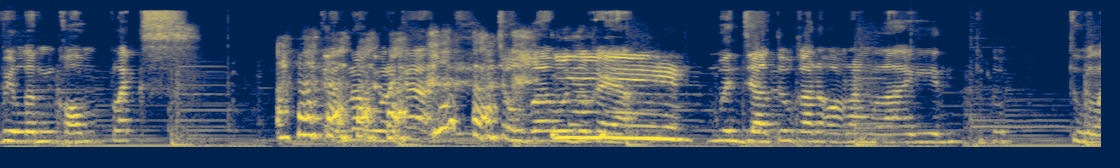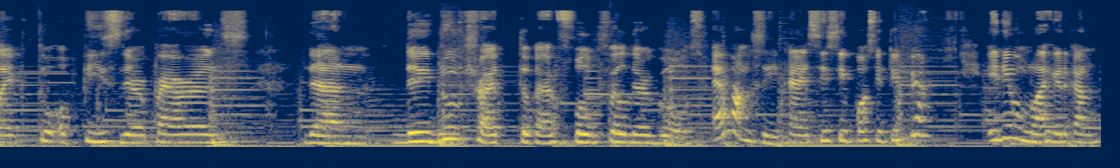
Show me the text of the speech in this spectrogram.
villain kompleks. Karena mereka coba untuk kayak menjatuhkan orang lain to to like to appease their parents dan they do try to kayak fulfill their goals. Emang sih kayak sisi positifnya ini melahirkan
